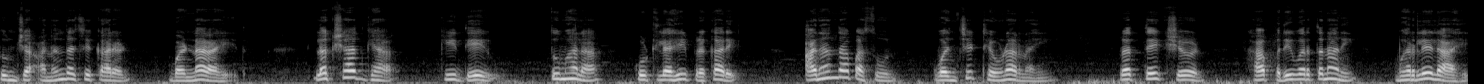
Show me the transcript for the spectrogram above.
तुमच्या आनंदाचे कारण बनणार आहेत. लक्षात घ्या की देव तुम्हाला कुठल्याही प्रकारे आनंदापासून वंचित ठेवणार नाही. प्रत्येक क्षण हा परिवर्तनाने भरलेला आहे.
